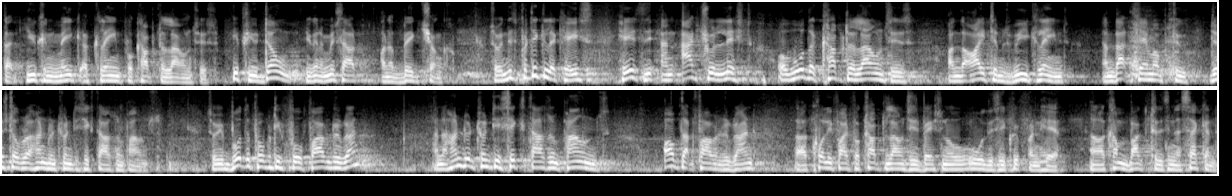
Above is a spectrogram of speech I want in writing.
that you can make a claim for capital allowances. If you don't, you're going to miss out on a big chunk. So in this particular case, here's the, an actual list of all the capital allowances and the items we claimed, and that came up to just over 126,000 pounds. So we bought the property for 500 grand, and 126,000 pounds of that 500 grand uh, qualified for capital allowances based on all, all this equipment here. And I'll come back to this in a second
